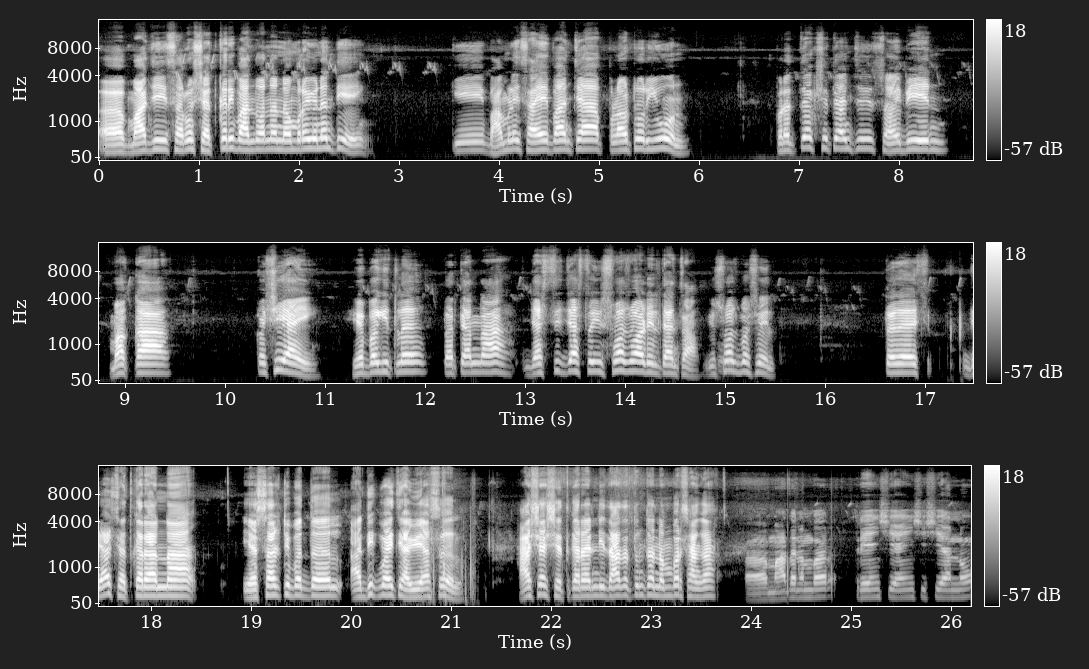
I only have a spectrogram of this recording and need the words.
अ, माझी सर्व शेतकरी बांधवांना नम्र विनंती आहे की भांबळे साहेबांच्या प्लॉटवर येऊन प्रत्यक्ष त्यांची सोयाबीन मका कशी आहे हे बघितलं तर त्यांना जास्तीत जास्त विश्वास वाढेल त्यांचा. विश्वास बसेल. तर ज्या शेतकऱ्यांना एस आर टीबद्दल अधिक माहिती हवी असेल अशा शेतकऱ्यांनी दादा तुमचा नंबर सांगा. माझा नंबर त्र्याऐंशी ऐंशी शहाण्णव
